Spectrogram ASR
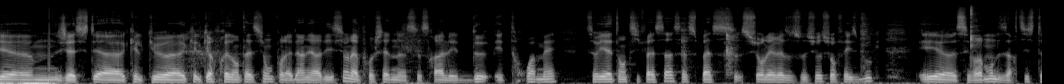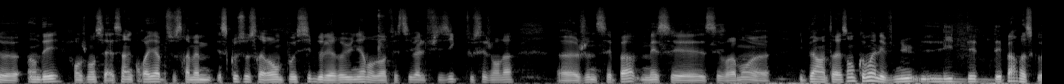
euh, assisté à quelques, à quelques représentations pour la dernière édition. La prochaine, ce sera les 2 et 3 mai. Soyez attentifs à ça. Ça se passe sur les réseaux sociaux, sur Facebook. Et euh, c'est vraiment des artistes euh, indés. Franchement, c'est assez incroyable. Ce serait même, est-ce que ce serait vraiment possible de les réunir dans un festival physique, tous ces gens-là? Euh, Je ne sais pas, mais c'est vraiment euh, hyper intéressant. Comment elle est venue l'idée de départ? Parce que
